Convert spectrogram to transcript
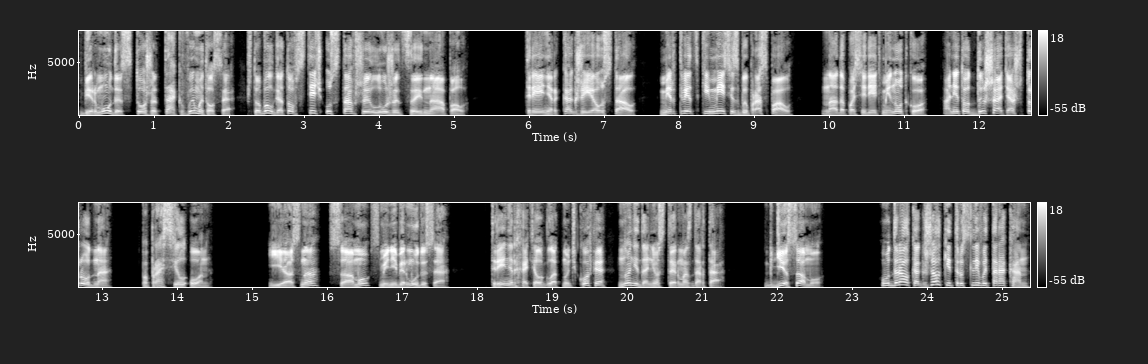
Бермудес тоже так вымотался, что был готов стечь уставшей лужицей на пол. «Тренер, как же я устал! Мертвецкий месяц бы проспал! Надо посидеть минутку, а не то дышать аж трудно!» — попросил он. «Ясно. Саму смени Бермудеса». Тренер хотел глотнуть кофе, но не донес термос до рта. «Где Саму?» «Удрал, как жалкий трусливый таракан.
